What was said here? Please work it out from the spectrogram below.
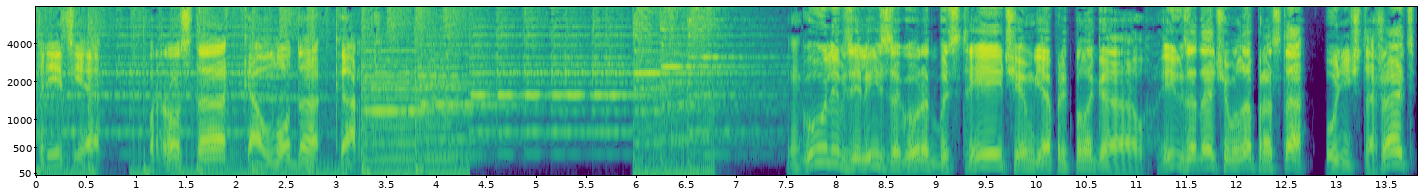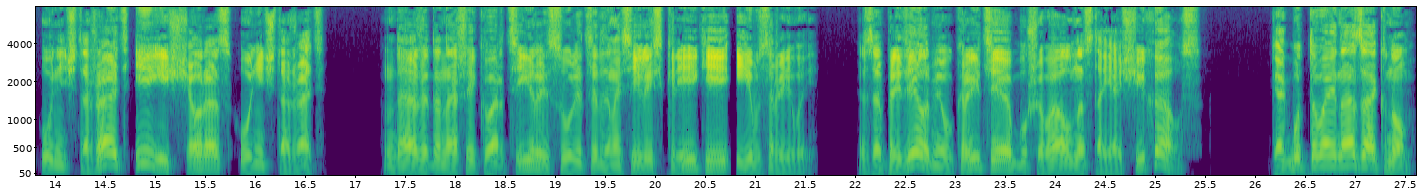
третья. Просто колода карт. Гули взялись за город быстрее, чем я предполагал. Их задача была проста — уничтожать, уничтожать и еще раз уничтожать. Даже до нашей квартиры с улицы доносились крики и взрывы. За пределами укрытия бушевал настоящий хаос. Как будто война за окном,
